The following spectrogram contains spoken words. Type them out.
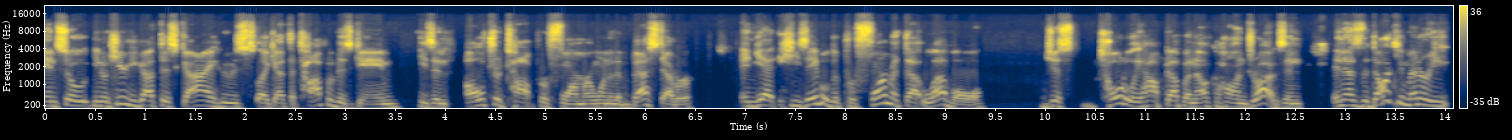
And so, you know, here you got this guy who's like at the top of his game. He's an ultra top performer, one of the best ever. And yet he's able to perform at that level just totally hopped up on alcohol and drugs. And and as the documentary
